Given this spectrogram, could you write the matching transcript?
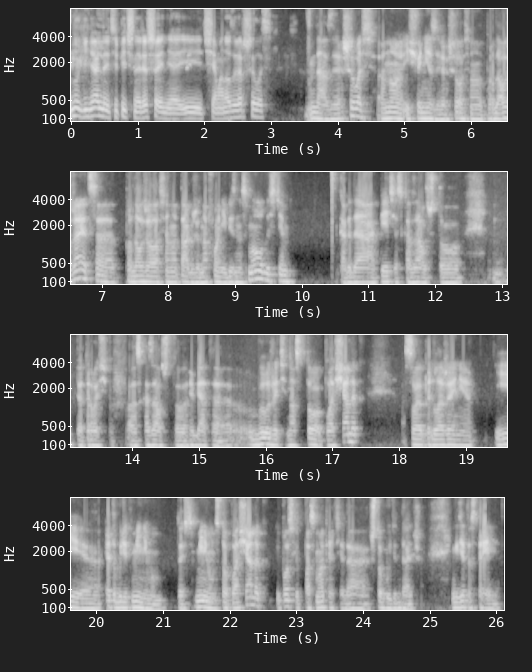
Ну, гениальное типичное решение. И чем оно завершилось? Да, завершилось. Оно еще не завершилось, оно продолжается. Продолжалось оно также на фоне бизнес-молодости когда Петя сказал, что Петр Осипов э, сказал, что ребята, выложите на 100 площадок свое предложение, и это будет минимум. То есть минимум 100 площадок, и после посмотрите, да, что будет дальше. Где-то стрельнет.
